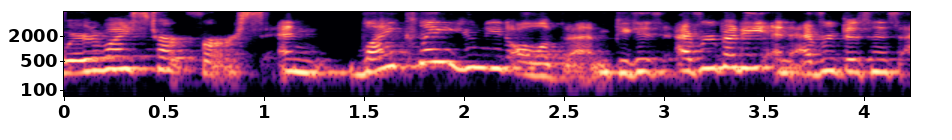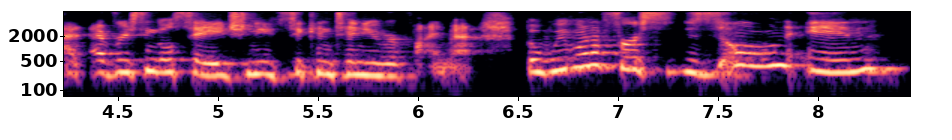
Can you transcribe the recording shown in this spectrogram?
Where do I start first? And likely you need all of them because everybody and every business at every single stage needs to continue refinement. But we want to first zone in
